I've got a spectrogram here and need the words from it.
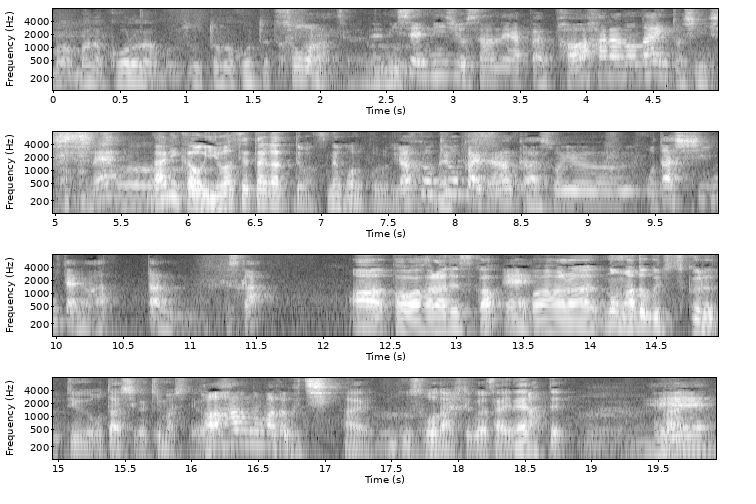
まあ、まだコロナもずっと残ってたし。そうなんですよね。2023年やっぱりパワハラのない年にしたね。うん。何かを言わせたがってますねこのプロデューサーね。落語協会でなんかそういうお達しみたいなのがあったんですか？ああパワハラですか、ええ。パワハラの窓口作るっていうお達しが来ましたよ。パワハラの窓口？はい、相談してくださいねって。へえ。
